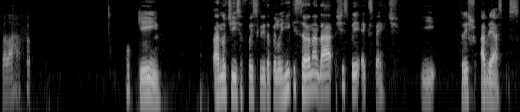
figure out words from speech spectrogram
Vai lá, Rafa. Ok. A notícia foi escrita pelo Henrique Sana da XP Expert e trecho abre aspas.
